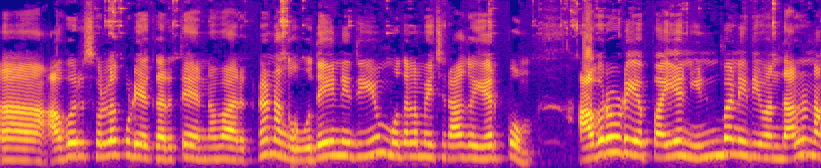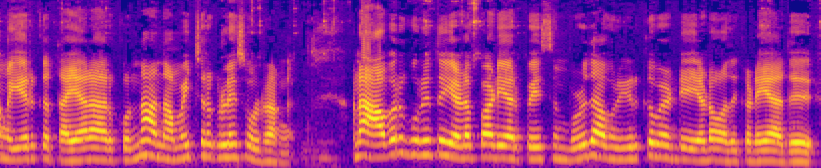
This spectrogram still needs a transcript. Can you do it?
ஆஹ், அவர் சொல்லக்கூடிய கருத்து என்னவா இருக்குன்னா நாங்க உதயநிதியும் முதலமைச்சராக ஏற்போம். அவருடைய பையன் இன்ப நிதி வந்தாலும் நாங்க ஏற்க தயாரா இருக்கோம் தான் அந்த அமைச்சர்களே சொல்றாங்க. ஆனா அவர் குறித்து எடப்பாடியார் பேசும்பொழுது அவர் இருக்க வேண்டிய இடம் அது கிடையாது.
